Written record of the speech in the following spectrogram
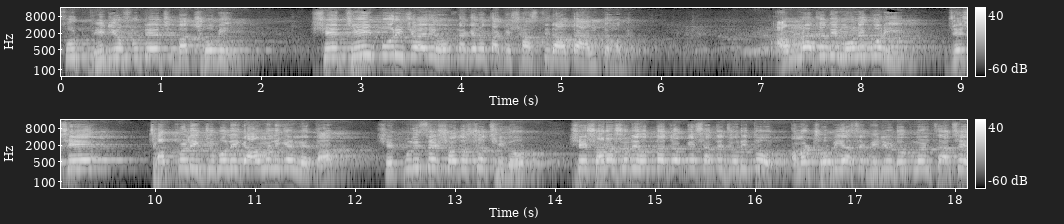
ফুট ভিডিও ফুটেজ বা ছবি, সে যেই পরিচয়েরই হোক না কেন তাকে শাস্তির আওতায় আনতে হবে। আমরা যদি মনে করি যে সে ছাত্রলীগ, যুবলীগ, আওয়ামী লীগের নেতা, সে পুলিশের সদস্য ছিল, সে সরাসরি হত্যাযজ্ঞের সাথে জড়িত, আমার ছবি আছে ভিডিও ডকুমেন্টস আছে,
